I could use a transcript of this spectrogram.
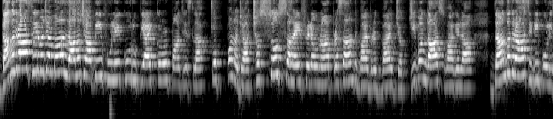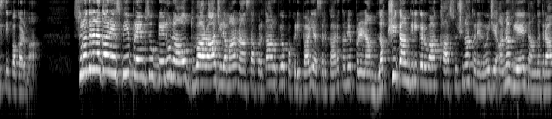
ધાંગધ્રા શેરબજારમાં લાલચ આપી ફૂલેકુ રૂપિયા એક કરોડ પાંત્રીસ લાખ ચોપન હજાર છસો સાહીઠ ફેરવના પ્રશાંતભાઈ ભરતભાઈ જગજીવનદાસ વાઘેલા ધાંગધ્રા સિટી પોલીસની પકડમાં. સુરેન્દ્રનગર એસપી પ્રેમસુખ ડેલુનાઓ દ્વારા જિલ્લામાં નાસ્તા ફરતા આરોપીઓ પકડી પાડી અસરકારક અને પરિણામલક્ષી કામગીરી કરવા ખાસ સૂચના કરેલ હોય જે અનવ્યે Dhangadhra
